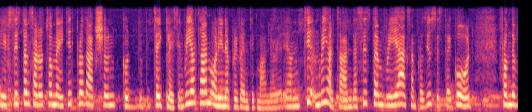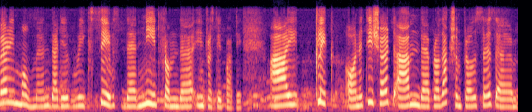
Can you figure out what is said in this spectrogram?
if systems are automated, production could take place in real time or in a preventive manner. in real time, the system reacts and produces the good from the very moment that it receives the need from the interested party. I click on a T-shirt and the production process um,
